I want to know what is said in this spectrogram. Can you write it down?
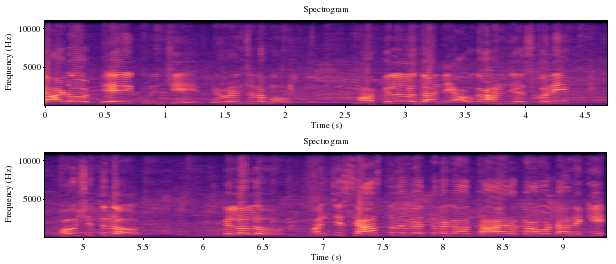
షాడో డే గురించి వివరించడము. మా పిల్లలు దాన్ని అవగాహన చేసుకొని భవిష్యత్తులో పిల్లలు మంచి శాస్త్రవేత్తలుగా తయారు కావడానికి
